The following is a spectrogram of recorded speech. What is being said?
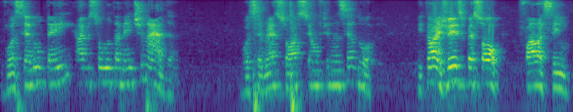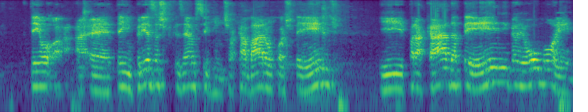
você não tem absolutamente nada. Você não é sócio, é um financiador. Então, às vezes, o pessoal fala assim: tem, é, tem empresas que fizeram o seguinte, acabaram com as PNs e para cada PN ganhou uma ON.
